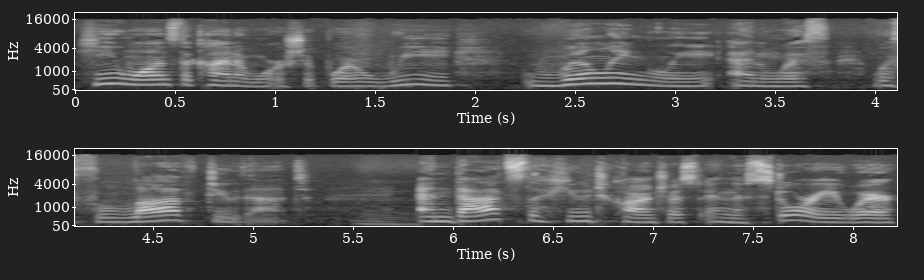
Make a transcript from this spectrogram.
He wants the kind of worship where we willingly and with, with love do that. Mm. And that's the huge contrast in the story where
